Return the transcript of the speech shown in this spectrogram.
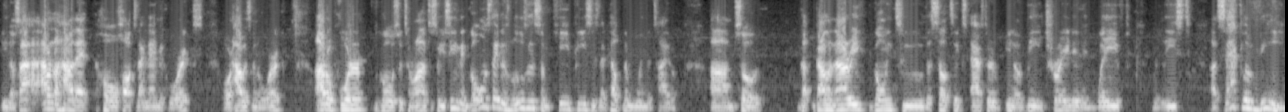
You know, so I, I don't know how that whole Hawks dynamic works or how it's gonna work. Otto Porter goes to Toronto. So you're seeing that Golden State is losing some key pieces that help them win the title. Um, so Gallinari going to the Celtics after you know being traded and waived, released. Uh, Zach LaVine,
